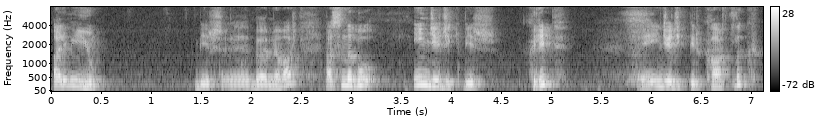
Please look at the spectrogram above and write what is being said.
Alüminyum bir e, bölme var. Aslında bu incecik bir klip. e, incecik bir kartlık.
